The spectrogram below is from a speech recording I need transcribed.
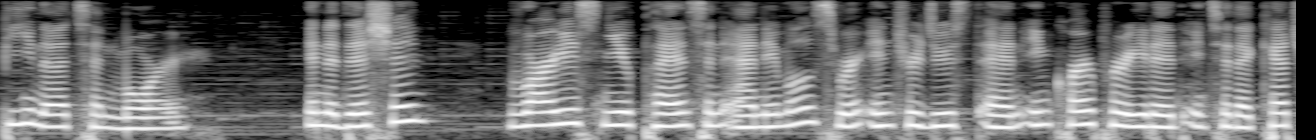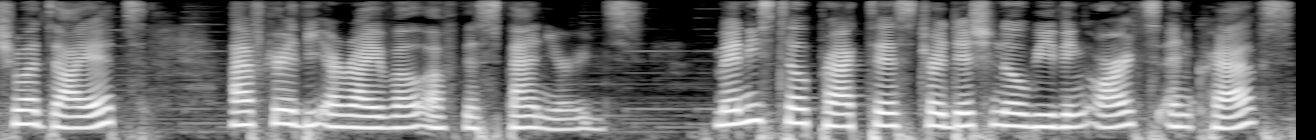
peanuts, and more. In addition, various new plants and animals were introduced and incorporated into the Quechua diet after the arrival of the Spaniards. Many still practice traditional weaving arts and crafts,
